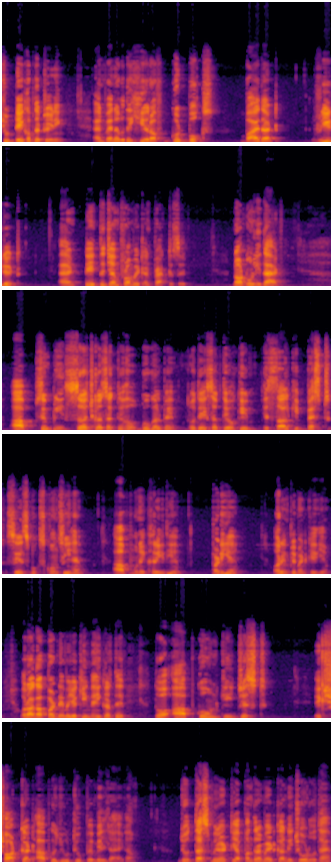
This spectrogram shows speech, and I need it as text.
should take up the training and whenever the hear of good books buy that read it and take the gem from it and practice it. Not only that, आप सिंपली सर्च कर सकते हो गूगल पे और देख सकते हो कि इस साल की बेस्ट सेल्स बुक्स कौन सी हैं। आप उन्हें खरीदिए पढ़िए और इम्प्लीमेंट कीजिए। और अगर आप पढ़ने में यकीन नहीं करते तो आपको उनकी जिस्ट एक शॉर्टकट आपको यूट्यूब पे मिल जाएगा। जो 10 मिनट या 15 मिनट का निचोड़ होता है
